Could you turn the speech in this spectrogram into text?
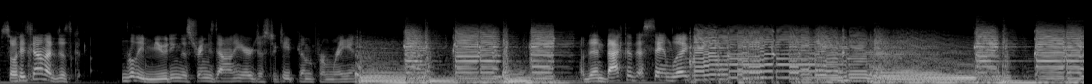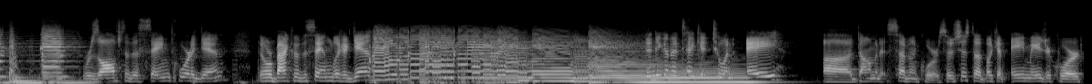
So he's kind of just really muting the strings down here just to keep them from ringing. And then back to that same lick. Resolve to the same chord again. Then we're back to the same lick again. Then you're going to take it to an A uh, dominant seven chord. So it's just a, like an A major chord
